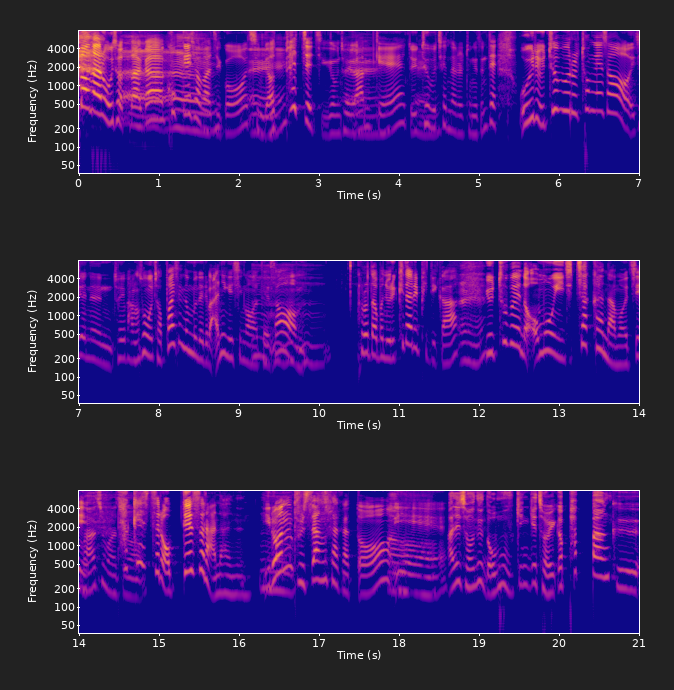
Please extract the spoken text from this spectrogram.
한번 하러 오셨다가 콕 에, 깨셔가지고 지금 에. 몇 회째 지금 저희와 에, 함께 또 유튜브 에. 채널을 통해서 근데 오히려 유튜브를 통해서 이제는 저희 방송을 접하시는 분들이 많이 계신 것 같아서 음, 음, 그러다 보니 우리 키다리 PD가 음. 네. 유튜브에 너무 이 집착한 나머지 맞아 맞아. 팟캐스트를 업데이트를 안 하는 이런 음. 불상사가 또 어. 예. 아니 저는 너무 웃긴 게 저희가 팟빵 그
